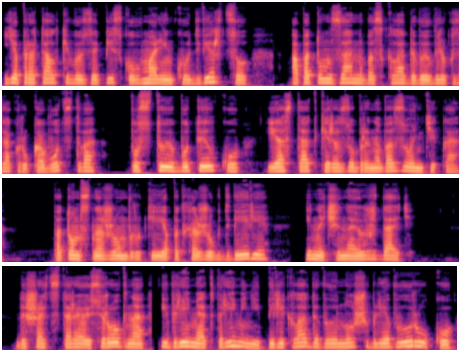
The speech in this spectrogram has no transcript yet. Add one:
Я проталкиваю записку в маленькую дверцу, а потом заново складываю в рюкзак руководства, пустую бутылку и остатки разобранного зонтика. Потом с ножом в руке я подхожу к двери и начинаю ждать. Дышать стараюсь ровно и время от времени перекладываю нож в левую руку,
